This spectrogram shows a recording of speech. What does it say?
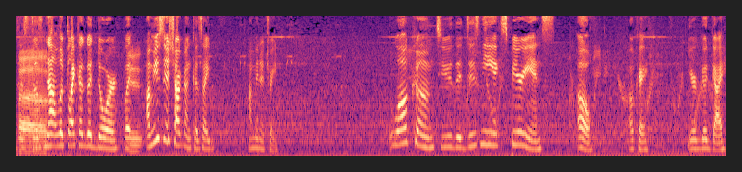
This uh, does not look like a good door, but it- I'm using a shotgun because I, I'm in a train. Welcome to the Disney experience. Oh, okay. You're a good guy.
